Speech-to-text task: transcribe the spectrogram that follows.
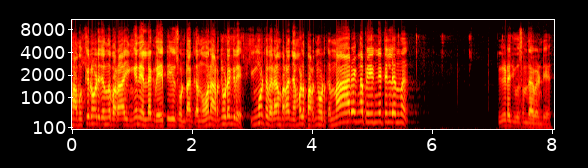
ഹമുക്കിനോട് ചെന്ന് പറ ഇങ്ങനെയല്ല ഗ്രേപ്പ് ജ്യൂസ് ഉണ്ടാക്കാൻ ഓൻ അറിഞ്ഞൂടെങ്കിൽ ഇങ്ങോട്ട് വരാൻ പറ നമ്മൾ പറഞ്ഞു കൊടുക്കാം. നാരങ്ങ പിഴിഞ്ഞിട്ടില്ലെന്ന്. ഈടെ ജ്യൂസ് എന്താ വേണ്ടിയത്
